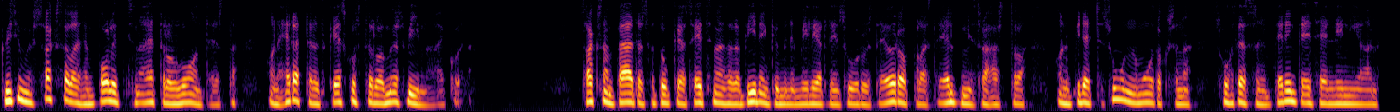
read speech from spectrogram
Kysymys saksalaisen poliittisen ajattelun luonteesta on herättänyt keskustelua myös viime aikoina. Saksan päätöstä tukea 750 miljardin suuruista eurooppalaista elpymisrahastoa on pidetty suunnanmuutoksena suhteessa sen perinteiseen linjaan,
